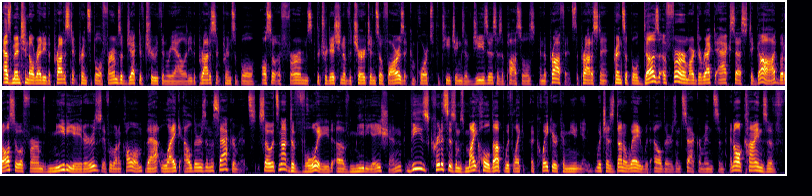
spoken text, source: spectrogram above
As mentioned already, the Protestant principle affirms objective truth and reality. The Protestant principle also affirms the tradition of the church insofar as it comports with the teachings teachings of Jesus, his apostles, and the prophets. The Protestant principle does affirm our direct access to God, but also affirms mediators, if we want to call them that, like elders in the sacraments. So it's not devoid of mediation. These criticisms might hold up with like a Quaker communion, which has done away with elders and sacraments and, and all kinds of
